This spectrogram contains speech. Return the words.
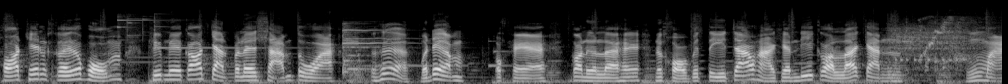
คอร์สเช่นเคยครับผม คลิปนี้ก็จัดไปเลย 3 ตัวเออเหมือนเดิมโอเคก่อนอื่นเลยให้เราขอไปตีเจ้าหาแคนดี้ก่อนละกัน มา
